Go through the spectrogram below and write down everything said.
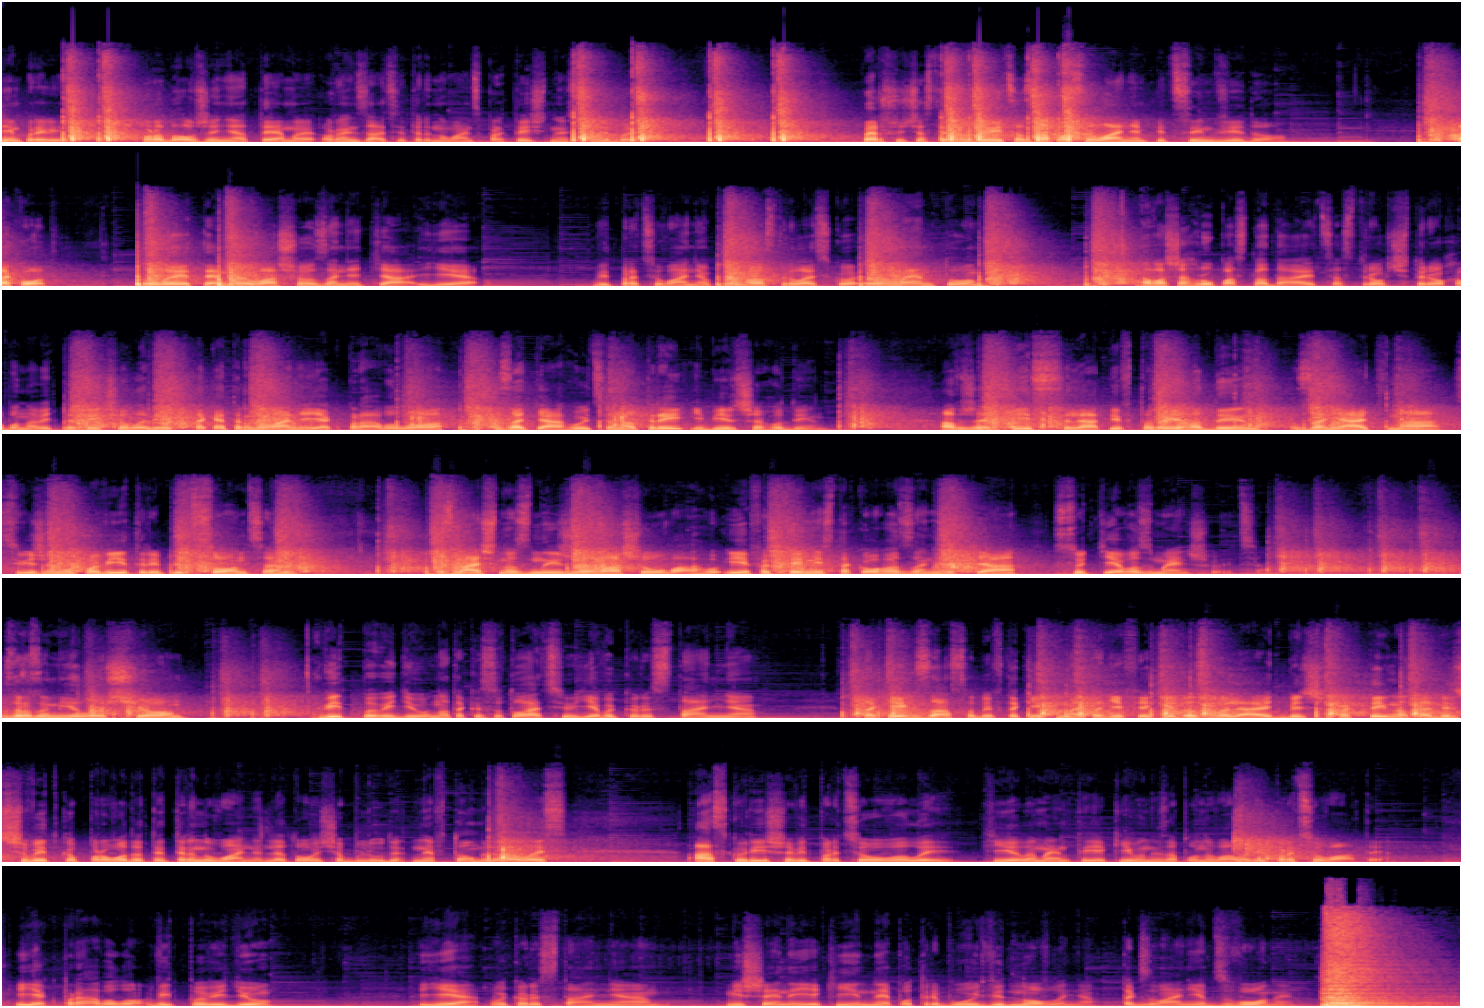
Всім привіт! Продовження теми організації тренувань з практичної стрільби. Першу частину дивіться за посиланням під цим відео. Так от, коли темою вашого заняття є відпрацювання окремого стрілецького елементу, а ваша група складається з трьох, чотирьох або навіть п'яти чоловік, таке тренування, як правило, затягується на 3 і більше годин. А вже після півтори годин занять на свіжому повітрі під сонцем значно знижує вашу увагу і ефективність такого заняття суттєво зменшується. Зрозуміло, що відповіддю на таку ситуацію є використання таких засобів, таких методів, які дозволяють більш ефективно та більш швидко проводити тренування для того, щоб люди не втомлювались, а скоріше відпрацьовували ті елементи, які вони запланували відпрацювати. І, як правило, відповіддю є використання мішеней, які не потребують відновлення, так звані дзвони.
